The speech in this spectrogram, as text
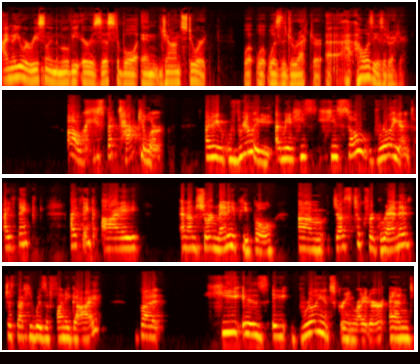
I know you were recently in the movie Irresistible and Jon Stewart what, what was the director? Uh, how was he as a director? Oh, he's spectacular. I mean, really. I mean, he's he's so brilliant. I think I think I, and I'm sure many people, um, just took for granted just that he was a funny guy, but he is a brilliant screenwriter and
